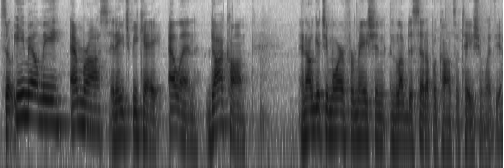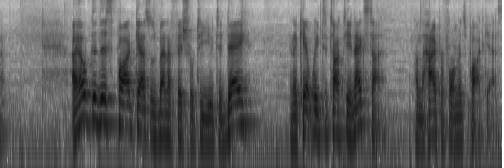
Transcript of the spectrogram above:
So email me, mross at hbkln.com, and I'll get you more information and love to set up a consultation with you. I hope that this podcast was beneficial to you today, and I can't wait to talk to you next time on the High Performance Podcast.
